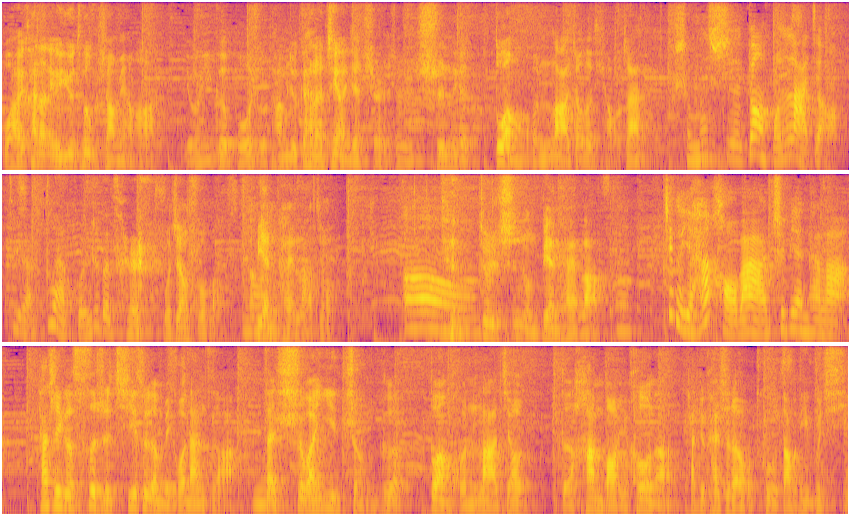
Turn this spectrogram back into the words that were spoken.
我还看到那个 YouTube 上面哈，有一个博主，他们就干了这样一件事儿，就是吃那个断魂辣椒的挑战。什么是断魂辣椒？对啊，断魂这个词儿，我这样说吧，变态辣椒。哦，就是吃那种变态辣。嗯，这个也还好吧，吃变态辣。他是一个四十七岁的美国男子啊，在吃完一整个断魂辣椒的汉堡以后呢，他就开始了呕吐，倒地不起，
